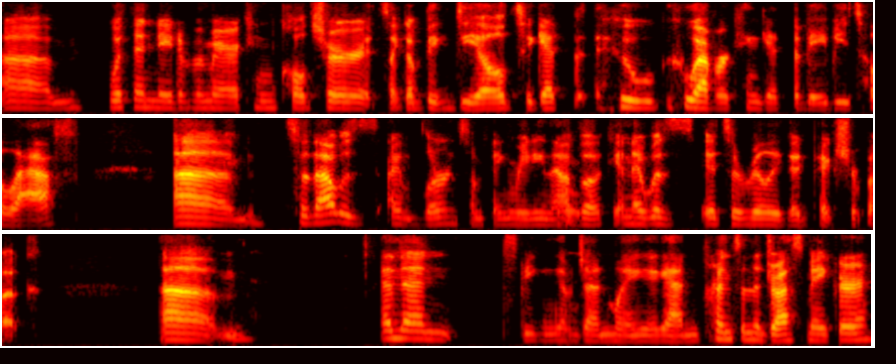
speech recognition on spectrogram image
um, within Native American culture, it's like a big deal to get the, who whoever can get the baby to laugh. Um, so that was I learned something reading that oh. book, and it was it's a really good picture book. Um, and then speaking of Jen Wang again, Prince and the Dressmaker.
